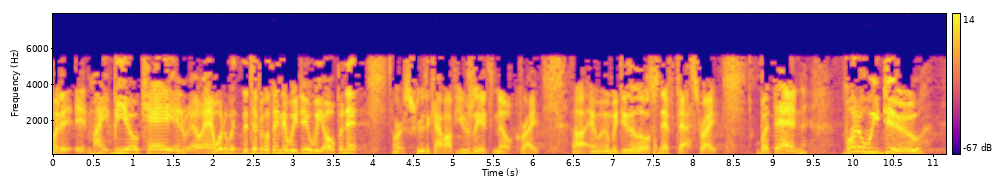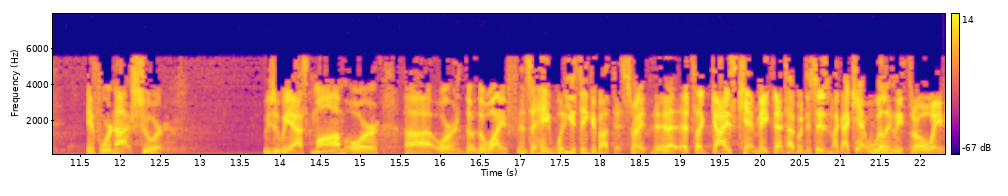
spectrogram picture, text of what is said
but it, it might be okay. And, and what do we, the typical thing that we do? We open it or screw the cap off. Usually it's milk, right? Uh, and, and we do the little sniff test, right? But then, what do we do if we're not sure? Usually we ask mom or uh, or the, the wife and say, "Hey, what do you think about this?" Right? That's like guys can't make that type of decision. Like I can't willingly throw away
